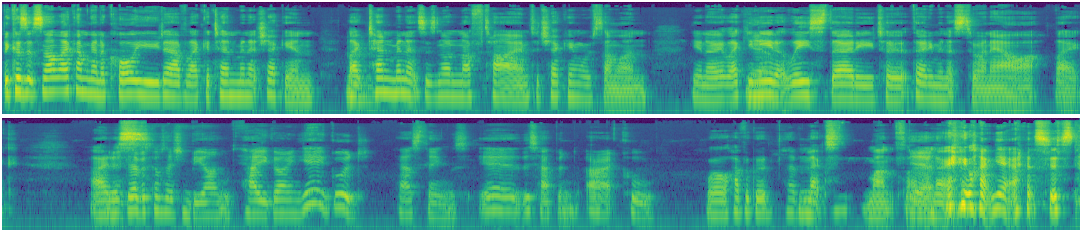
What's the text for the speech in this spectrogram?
because it's not like I'm going to call you to have like a 10 minute check-in. Like mm. 10 minutes is not enough time to check in with someone. You know, like you Yeah. need at least 30 to 30 minutes to an hour. Like I just have a conversation beyond how you're going. Yeah, good. How's things? Yeah, this happened. All right, cool. well have a good Have next month i Yeah. don't know like yeah it's just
